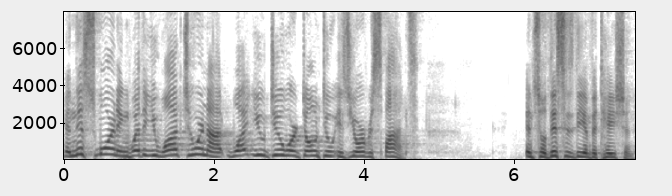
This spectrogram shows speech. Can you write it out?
And this morning, whether you want to or not, what you do or don't do is your response. And so, this is the invitation.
